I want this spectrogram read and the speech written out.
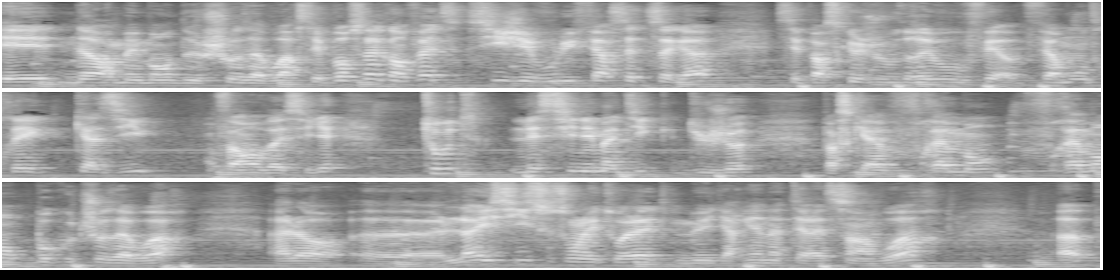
énormément de choses à voir. C'est pour ça qu'en fait, si j'ai voulu faire cette saga, c'est parce que je voudrais vous faire, faire montrer quasi, enfin on va essayer, toutes les cinématiques du jeu. Parce qu'il y a vraiment, vraiment beaucoup de choses à voir. Alors euh, là, ici, ce sont les toilettes, mais il n'y a rien d'intéressant à voir. Hop,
